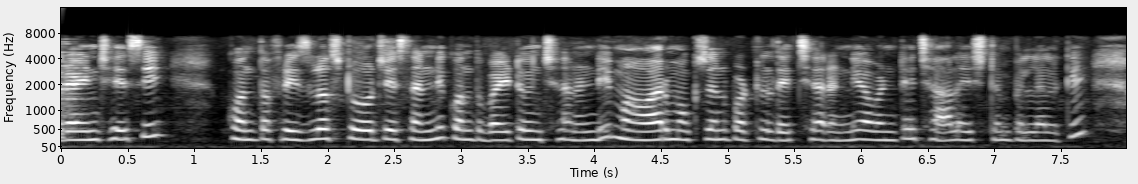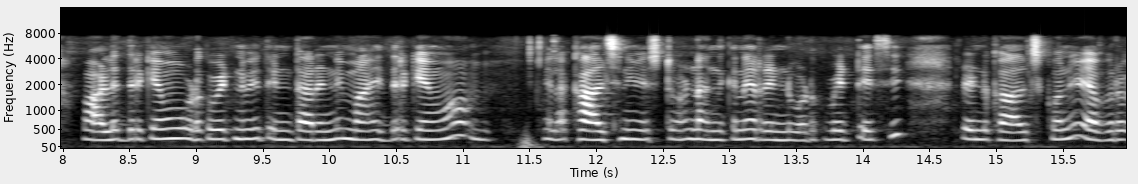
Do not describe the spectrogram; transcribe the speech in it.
గ్రైండ్ చేసి కొంత ఫ్రిడ్జ్లో స్టోర్ చేశానండి కొంత బయట ఉంచానండి. మా వారు మొక్కజొన్న పొట్టలు తెచ్చారండి అవంటే చాలా ఇష్టం పిల్లలకి. వాళ్ళిద్దరికేమో ఉడకబెట్టినవి తింటారండి మా ఇద్దరికేమో ఇలా కాల్చినవి ఇష్టం అండి అందుకనే రెండు ఉడకబెట్టేసి రెండు కాల్చుకొని ఎవరు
